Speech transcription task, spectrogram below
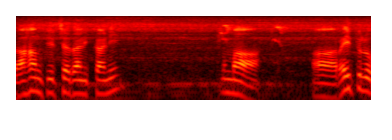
దాహం తీర్చేదానికి కానీ మా రైతులు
